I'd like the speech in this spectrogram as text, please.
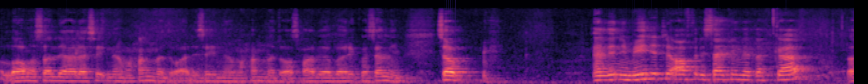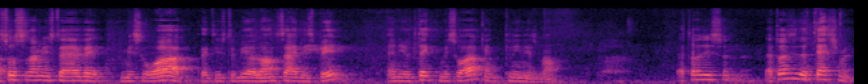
اللهم صل على سيدنا محمد وعلى سيدنا محمد وأصحابه وبارك وسلم. So, and then immediately after reciting the tadkar, Rasul used to have a miswak that used to be alongside his bed, and he would take miswak and clean his mouth. That was his sunnah. That was his attachment.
